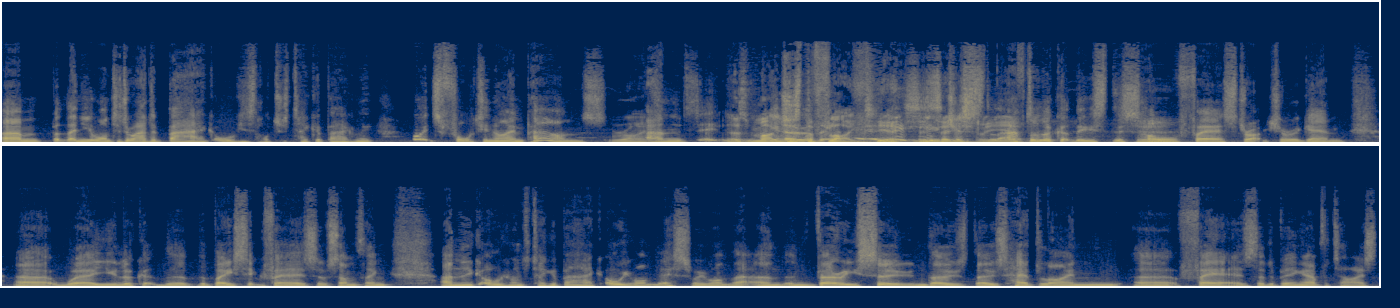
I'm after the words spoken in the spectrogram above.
Um, but then you wanted to add a bag. Oh yes, I'll just take a bag. me. Oh, it's 49 pounds. Right. And it- As much you know, as the flight, you- yes, you, just yeah. have to look at these this Yeah. whole fare structure again, uh, where you look at the the basic fares of something, and then you go, oh, we want to take a bag. Oh, we want this. We want that. And, and very soon, those those headline uh, fares that are being advertised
